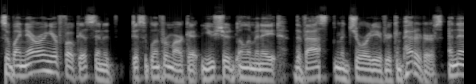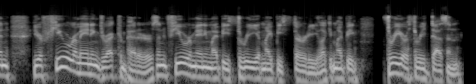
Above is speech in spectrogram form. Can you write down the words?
So by narrowing your focus and a discipline for market, you should eliminate the vast majority of your competitors. And then your few remaining direct competitors, and few remaining might be three, it might be 30, like it might be three or three dozen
